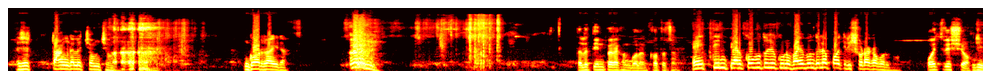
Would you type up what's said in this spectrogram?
এই যে টাঙ্গাইলের চমচম। গড় রাইডা তাহলে তিন পেয়ার এখন বলেন কত চান? এই তিন পেয়ার কবুতর যে কোনো ভাই বন্ধু হলে পঁয়ত্রিশশো টাকা পড়ব। পঁয়ত্রিশশো? জি।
